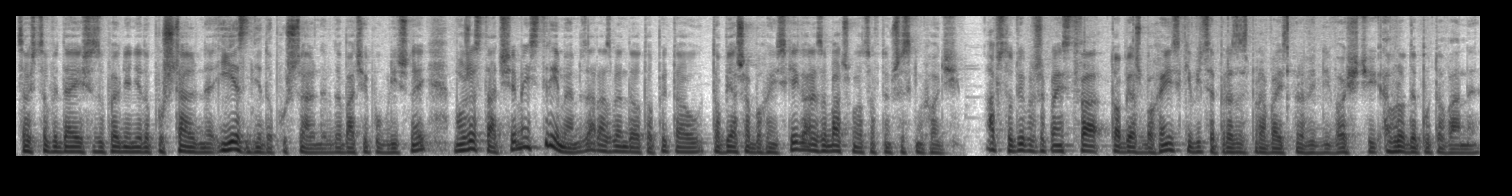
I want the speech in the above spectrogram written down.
coś co wydaje się zupełnie niedopuszczalne i jest niedopuszczalne w debacie publicznej, może stać się mainstreamem? Zaraz będę o to pytał Tobiasza Bocheńskiego, ale zobaczmy o co w tym wszystkim chodzi. A w studiu, proszę Państwa, Tobiasz Bocheński, wiceprezes Prawa i Sprawiedliwości, eurodeputowany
